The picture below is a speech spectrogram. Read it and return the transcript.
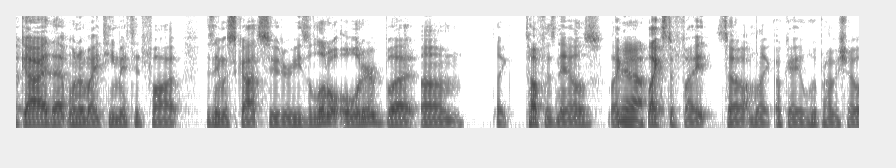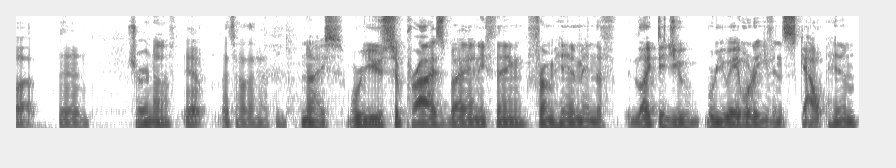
guy that one of my teammates had fought. His name was Scott Suter. He's a little older, but um, like tough as nails. Like Yeah. likes to fight. So I'm like, okay, well, he'll probably show up. And Sure enough. yep, that's how that happened. Nice. Were you surprised by anything from him in the like? Did you were you able to even scout him?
